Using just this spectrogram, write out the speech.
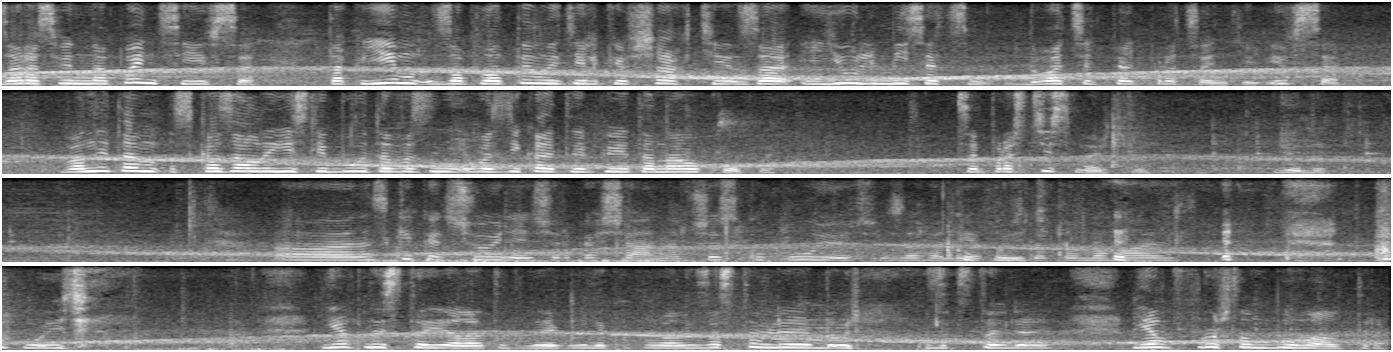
Зараз він на пенсії і все. Так їм заплатили тільки в шахті за іюль місяць 25% і все. Вони там сказали, якщо будете возникати, підете на окопи. Це прості смерті, люди. Е, наскільки чуйні черкащани? Щось купують взагалі, Купують. якось допомагають. Купують. Я б не стояла тут, як вони купували. Заставляє доля. Заставляє. Я в прошлому бухгалтер.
